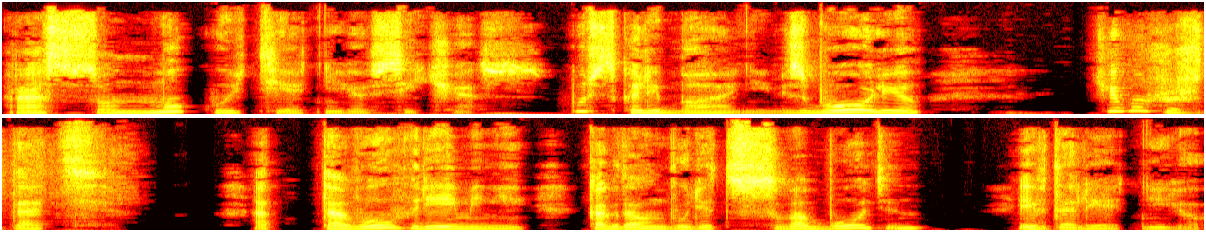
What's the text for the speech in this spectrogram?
Раз он мог уйти от нее сейчас, пусть с колебаниями, с болью, чего же ждать того времени, когда он будет свободен и вдали от нее?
